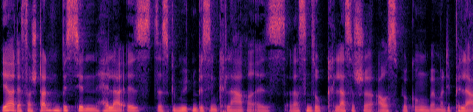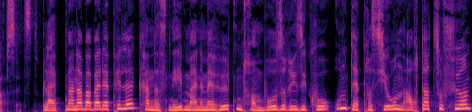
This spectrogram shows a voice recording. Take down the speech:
ja der Verstand ein bisschen heller ist, das Gemüt ein bisschen klarer ist. Das sind so klassische Auswirkungen, wenn man die Pille absetzt. Bleibt man aber bei der Pille, kann das neben einem erhöhten Thromboserisiko und Depressionen auch dazu führen,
